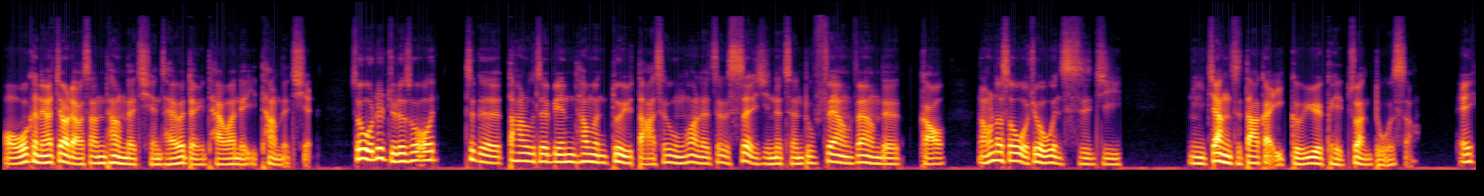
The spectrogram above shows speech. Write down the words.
哦。我可能要叫两三趟的钱，才会等于台湾的一趟的钱。所以我就觉得说，哦，这个大陆这边他们对于打车文化的这个盛行的程度非常非常的高。然后那时候我就问司机，你这样子大概一个月可以赚多少？诶，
